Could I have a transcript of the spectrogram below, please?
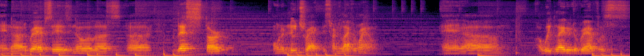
And uh, the Rev says, you know, let's, uh, let's start on a new track to turn your life around. And uh, a week later, the Rev was,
